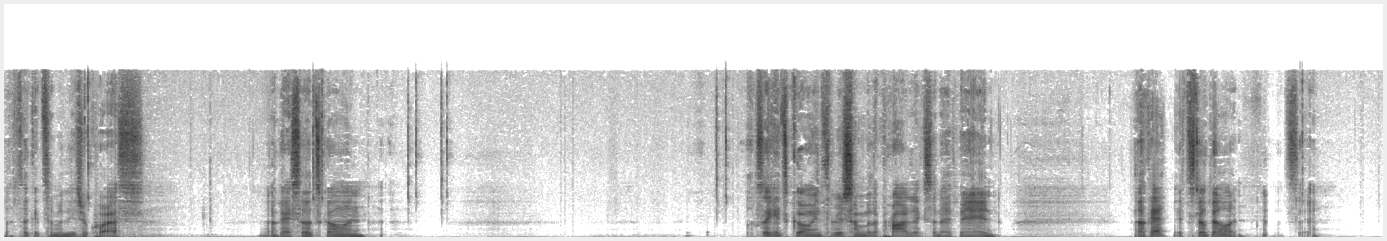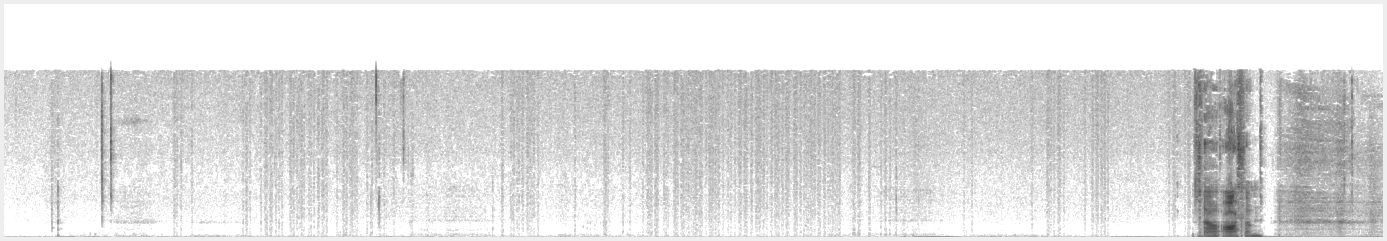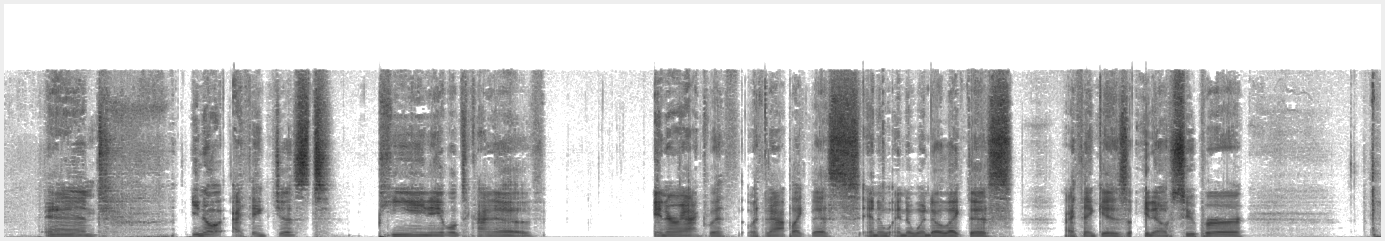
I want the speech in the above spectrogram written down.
Let's look at some of these requests. Okay, so it's going. Looks like it's going through some of the projects that I've made. Okay, it's still going. Let's see. So awesome. And you know, I think just being able to kind of interact with with an app like this in a in a window like this, I think is you know super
